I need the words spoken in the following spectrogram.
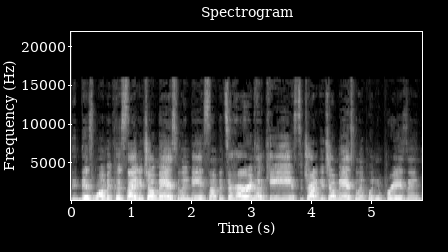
this woman could say that your masculine did something to her and her kids to try to get your masculine put in prison.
